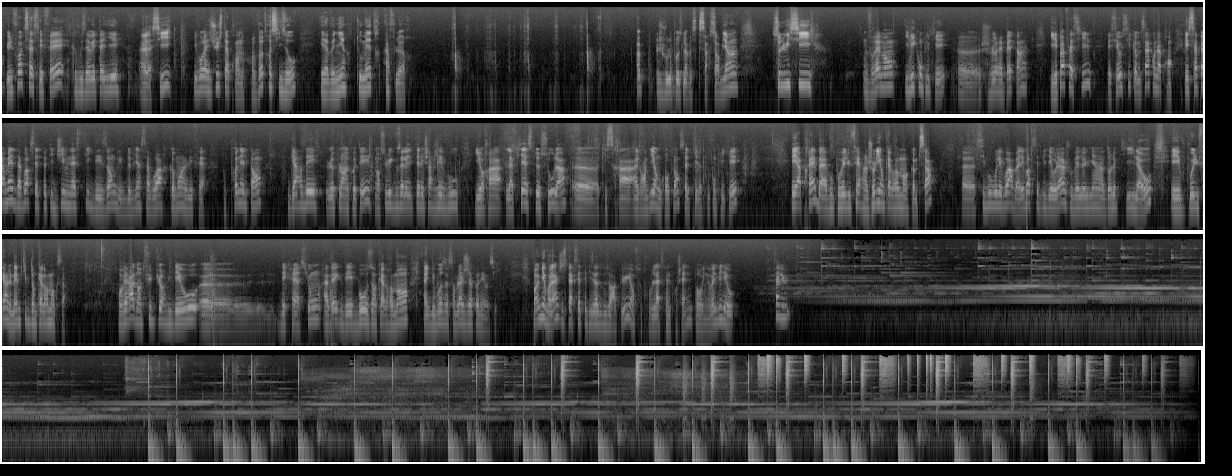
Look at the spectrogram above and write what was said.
Une fois que ça c'est fait, que vous avez taillé à la scie, il vous reste juste à prendre votre ciseau et à venir tout mettre à fleur. Hop, je vous le pose là parce que ça ressort bien. Celui-ci, vraiment, il est compliqué. Euh, je le répète, hein. Il n'est pas facile, mais c'est aussi comme ça qu'on apprend. Et ça permet d'avoir cette petite gymnastique des angles et de bien savoir comment les faire. Donc prenez le temps, gardez le plan à côté. Dans celui que vous allez télécharger, vous, il y aura la pièce dessous, là, euh, qui sera agrandie en gros plan, celle qui est la plus compliquée. Et après, bah, vous pouvez lui faire un joli encadrement comme ça. Euh, si vous voulez voir, bah, allez voir cette vidéo-là. Je vous mets le lien dans le petit là-haut. Et vous pouvez lui faire le même type d'encadrement que ça. On verra dans de futures vidéos euh, des créations avec des beaux encadrements, avec des beaux assemblages japonais aussi. Bon et bien voilà, j'espère que cet épisode vous aura plu et on se retrouve la semaine prochaine pour une nouvelle vidéo. Salut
